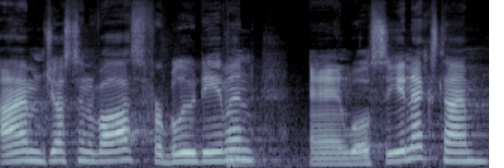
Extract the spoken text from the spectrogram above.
I'm Justin Voss for Blue Demon, and we'll see you next time.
